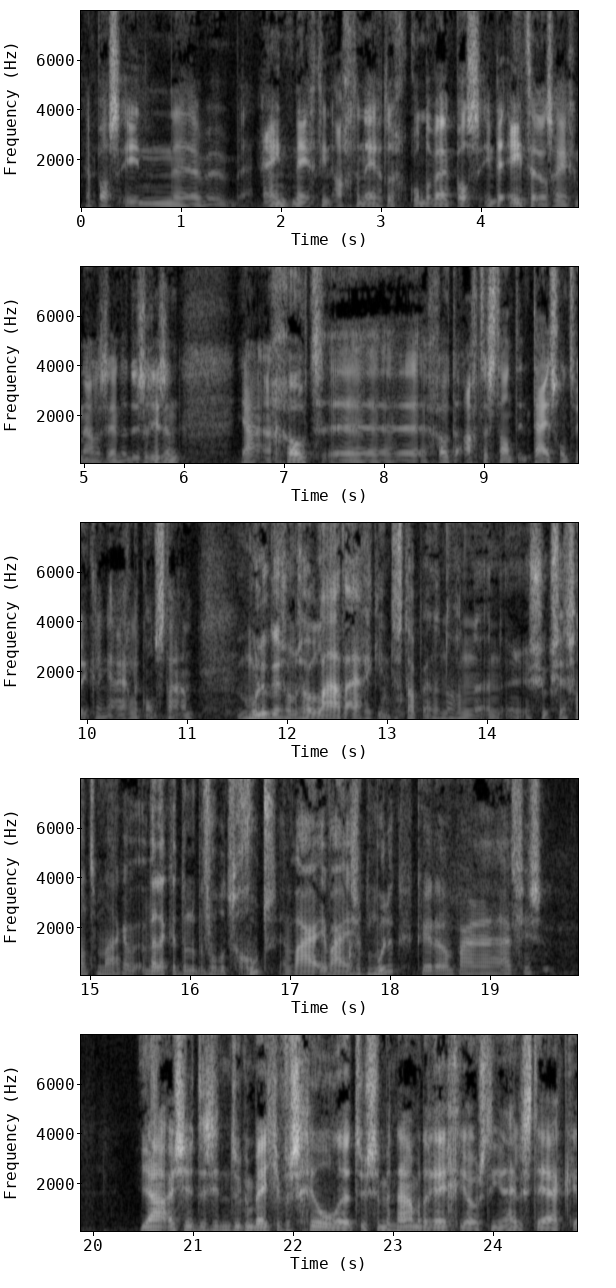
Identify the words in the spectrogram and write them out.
En pas in eh, eind 1998 konden wij pas in de ether als regionale zender. Dus er is een ja, een groot, eh, grote achterstand in tijdsontwikkeling eigenlijk ontstaan. Moeilijk dus om zo laat eigenlijk in te stappen en er nog een, een, een succes van te maken. Welke doen het bijvoorbeeld goed en waar, waar is het moeilijk? Kun je er een paar eh, uitvissen? Ja, als je, er zit natuurlijk een beetje verschil eh, tussen met name de regio's die een hele sterke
